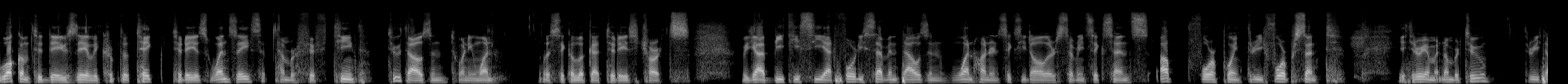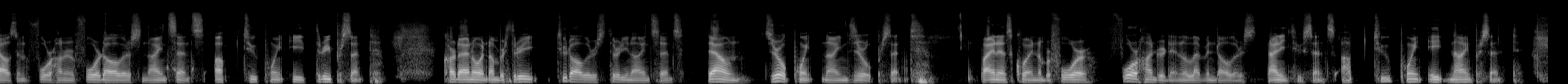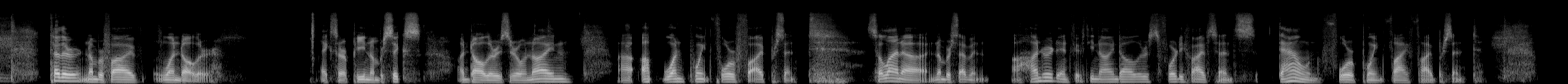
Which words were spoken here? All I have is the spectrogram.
Welcome to Dave's Daily Crypto Take. Today is Wednesday, September 15th, 2021. Let's take a look at today's charts. We got BTC at $47,160.76, up 4.34%. Ethereum at number two, $3,404.09, up 2.83%. Cardano at number three, $2.39, down 0.90%. Binance Coin number four, $411.92, up 2.89%. Tether number five, $1. XRP number six, $1.09, uh, up 1.45%. Solana number seven, $159.45, down 4.55%.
